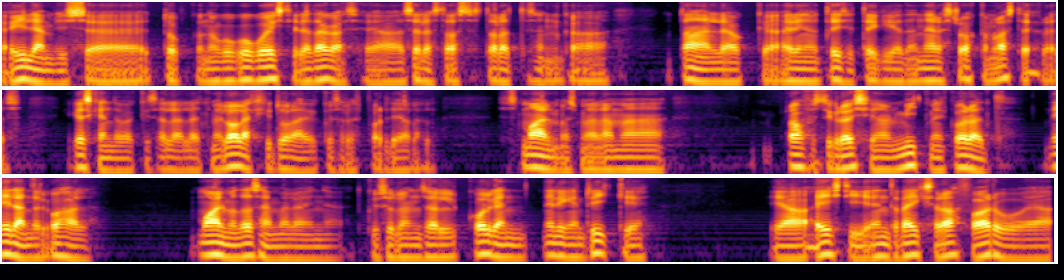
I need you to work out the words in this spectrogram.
ja hiljem siis see toob ka nagu kogu Eestile tagasi ja sellest aastast alates on ka Tanel Jaok ja erinevad teised tegijad on järjest rohkem laste juures ja keskenduvadki sellele, et meil olekski tulevikku sellel spordialal. sest maailmas me oleme rahvaste krossil on mitmeid korrad neljandal kohal maailma tasemel, on ju, kui sul on seal kolmkümmend, nelikümmend riiki ja Eesti enda väikse rahvaarvu ja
